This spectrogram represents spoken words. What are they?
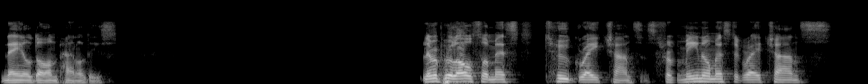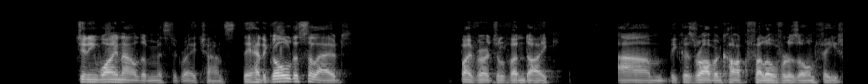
nailed on penalties. Liverpool also missed two great chances. Firmino missed a great chance. Gini Wijnaldum missed a great chance. They had a goal disallowed by Virgil van Dijk um, because Robin Koch fell over his own feet.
